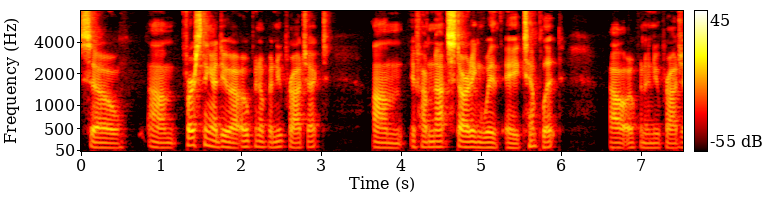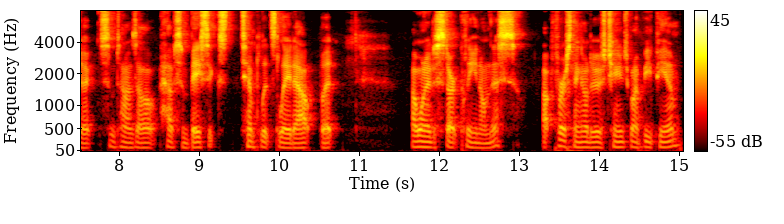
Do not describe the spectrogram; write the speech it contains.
So um, first thing I do, I open up a new project. Um, if I'm not starting with a template, I'll open a new project. Sometimes I'll have some basic templates laid out, but I wanted to start clean on this. Uh, first thing I'll do is change my BPM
